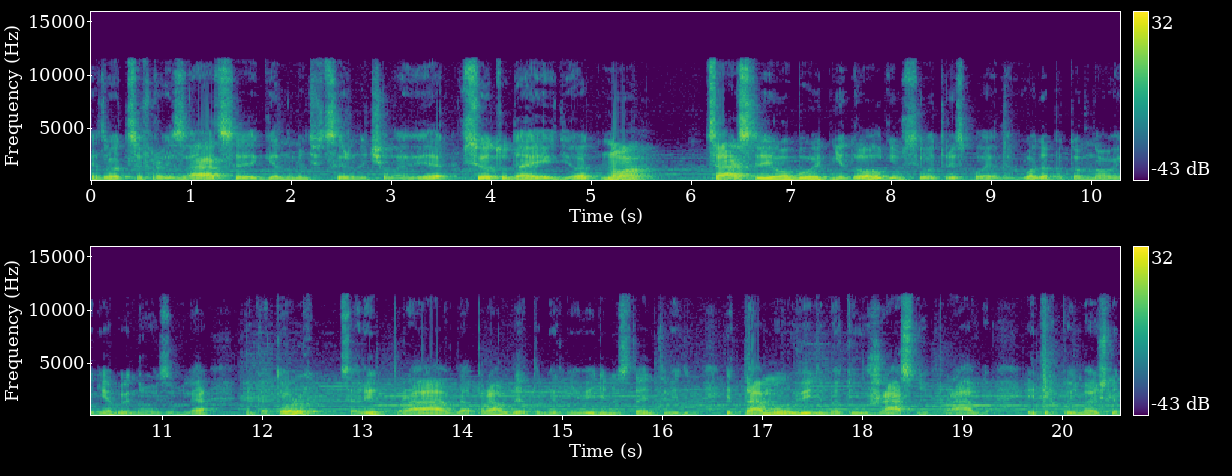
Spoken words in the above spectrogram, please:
Это вот цифровизация, генно-модифицированный человек. Все туда и идет. Но царствие его будет недолгим, всего три с половиной года, потом новое небо и новая земля, на которых царит правда. А правда – это мир невидимый станет видим. И там мы увидим эту ужасную правду, этих, понимаешь ли,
